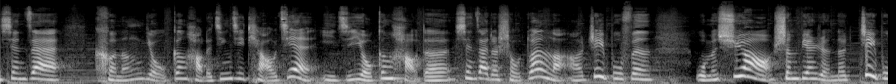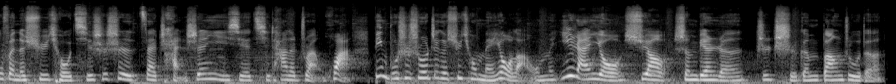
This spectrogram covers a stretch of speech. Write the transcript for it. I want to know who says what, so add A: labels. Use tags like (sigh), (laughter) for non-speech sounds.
A: 现在可能有更好的经济条件，以及有更好的现在的手段了啊，这部分。我们需要身边人的这部分的需求，其实是在产生一些其他的转化，并不是说这个需求没有了，我们依然有需要身边人支持跟帮助的。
